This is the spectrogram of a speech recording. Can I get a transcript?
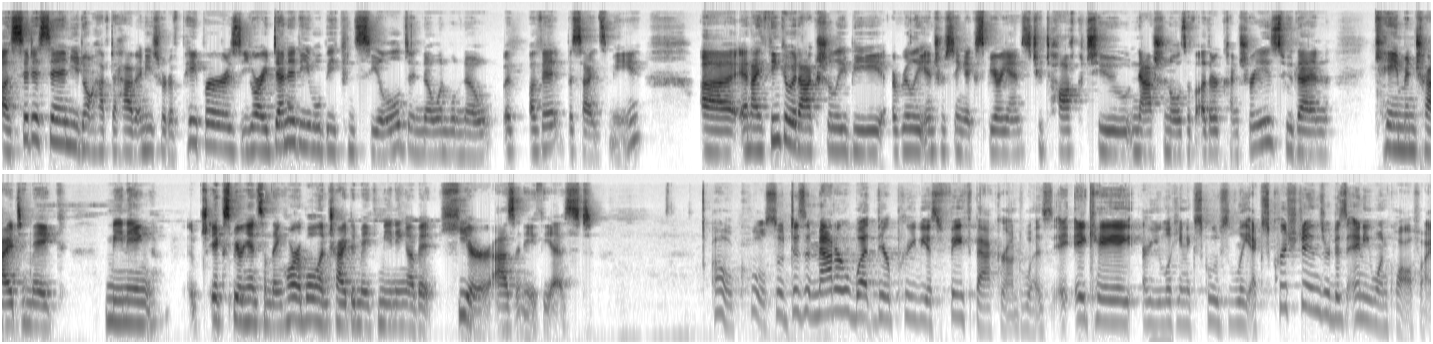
a citizen. You don't have to have any sort of papers. Your identity will be concealed and no one will know of it besides me. Uh, and I think it would actually be a really interesting experience to talk to nationals of other countries who then came and tried to make meaning, experience something horrible and tried to make meaning of it here as an atheist. Oh, cool. So does it matter what their previous faith background was? A- AKA, are you looking exclusively ex Christians or does anyone qualify?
